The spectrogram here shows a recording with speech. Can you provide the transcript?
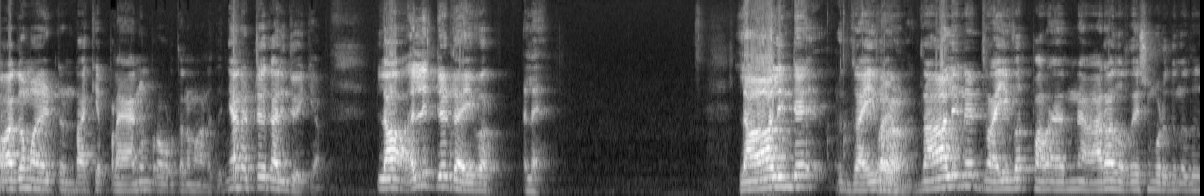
ഭാഗമായിട്ട് ഉണ്ടാക്കിയ പ്ലാനും പ്രവർത്തനമാണിത്. ഞാൻ ഒറ്റ കാര്യം ചോദിക്കാം. ലാലിന്റെ ഡ്രൈവർ അല്ലേ? ലാലിന്റെ ഡ്രൈവറാണ് ലാലിന്റെ ഡ്രൈവർ പറഞ്ഞ ആരാ നിർദ്ദേശം കൊടുക്കുന്നത്?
